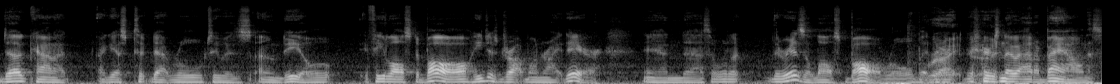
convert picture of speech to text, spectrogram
Doug kind of, I guess, took that rule to his own deal. If he lost a ball, he just dropped one right there. And uh, so well, there is a lost ball rule, but there- Right, there's no out of bounds,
